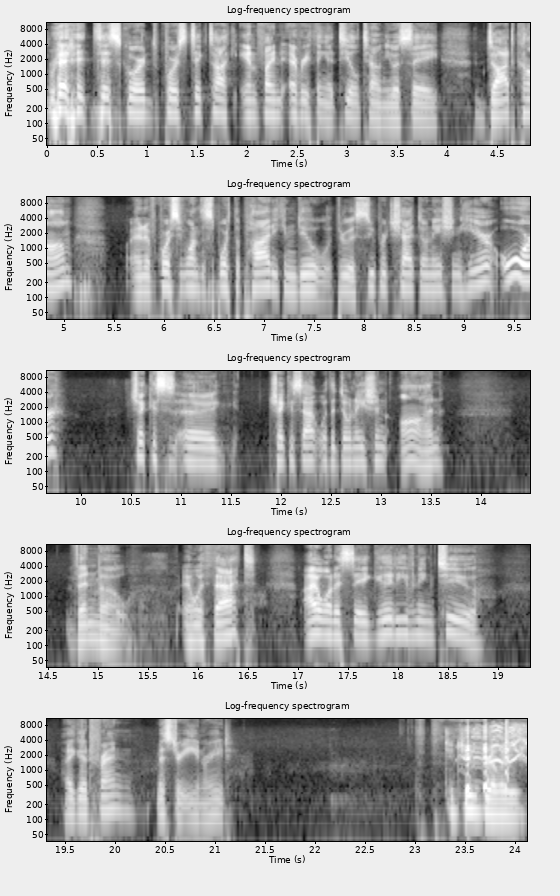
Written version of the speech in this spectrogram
Reddit, Discord, of course, TikTok, and find everything at tealtownusa.com. And of course, if you want to support the pod, you can do it through a super chat donation here, or check us uh, check us out with a donation on Venmo. And with that, I want to say good evening to my good friend, Mr. Ian Reed. Did you really?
